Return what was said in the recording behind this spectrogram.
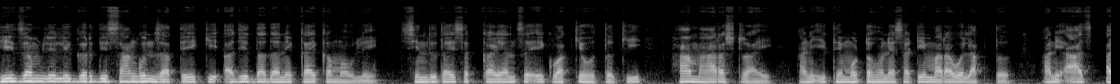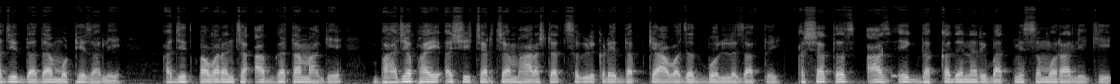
ही जमलेली गर्दी सांगून जाते की अजितदादाने काय कमावले. सिंधुताई सपकाळ यांचं एक वाक्य होतं की हा महाराष्ट्र आहे आणि इथे मोठं होण्यासाठी मरावं लागतं आणि आज अजितदादा मोठे झाले. अजित पवारांच्या अपघातामागे भाजप आहे अशी चर्चा महाराष्ट्रात सगळीकडे दबक्या आवाजात बोललं जाते. अशातच आज एक धक्का देणारी बातमी समोर आली की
